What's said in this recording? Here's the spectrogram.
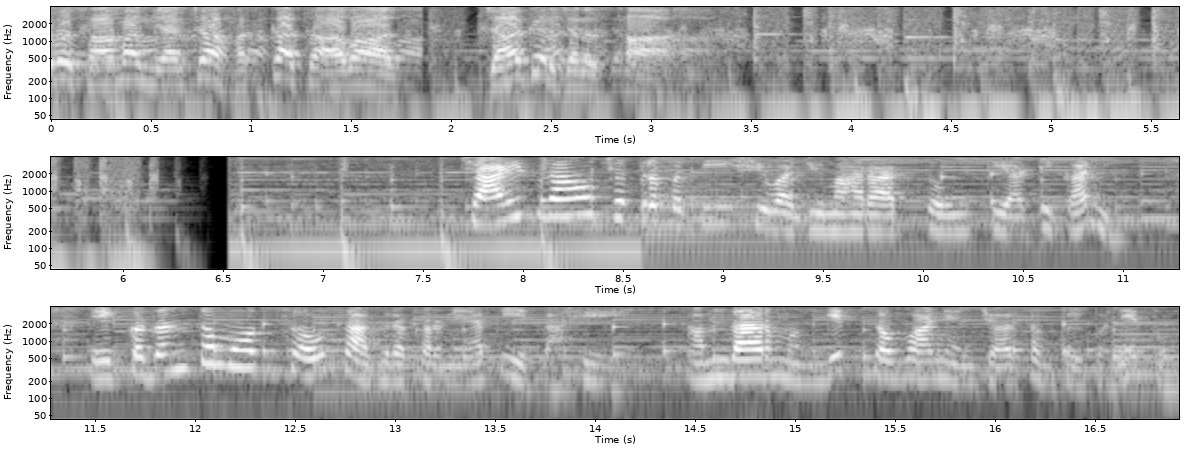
सर्वसामान्यांच्या हक्काचा आवाज जागर जनस्थान. चाळीसगाव छत्रपती शिवाजी महाराज चौक या ठिकाणी एकदंत महोत्सव साजरा करण्यात येत आहे. आमदार मंगेश चव्हाण यांच्या संकल्पनेतून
